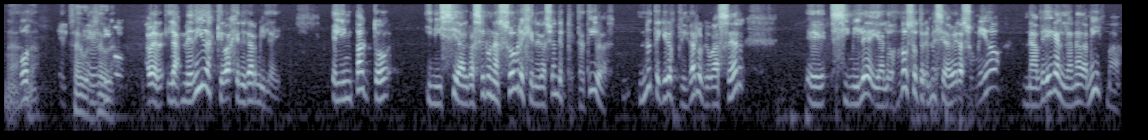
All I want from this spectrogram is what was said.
No, vos no. Seguro, eh, seguro. digo, a ver, las medidas que va a generar mi ley, el impacto inicial va a ser una sobregeneración de expectativas. No te quiero explicar lo que va a hacer eh, si mi ley a los dos o tres meses de haber asumido navega en la nada misma.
